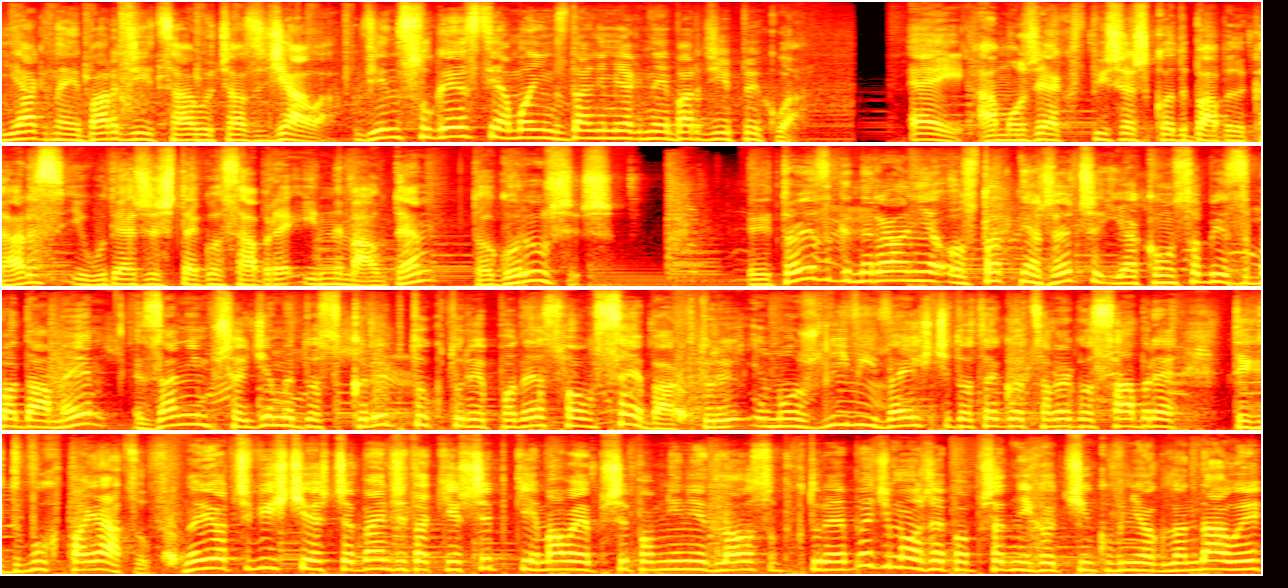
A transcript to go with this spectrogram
jak najbardziej cały czas działa. Więc sugestia moim zdaniem jak najbardziej pykła. Ej, a może jak wpiszesz kod Bubble Cars i uderzysz tego sabrę innym autem, to go ruszysz. Y, To jest generalnie ostatnia rzecz, jaką sobie zbadamy, zanim przejdziemy do skryptu, który podesłał Seba, który umożliwi wejście do tego całego sabrę tych dwóch pajaców. No i oczywiście jeszcze będzie takie szybkie, małe przypomnienie dla osób, które być może poprzednich odcinków nie oglądały.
